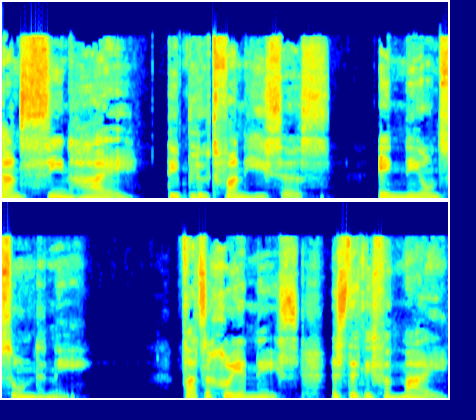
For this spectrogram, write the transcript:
dan sien hy die bloed van Jesus en nie ons sonde nie. Wat 'n goeie nuus is dit nie vir my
